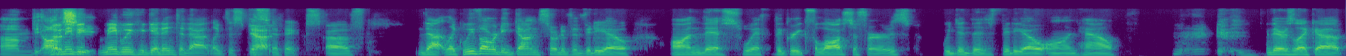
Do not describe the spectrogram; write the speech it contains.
um, the Well, Odyssey. maybe maybe we could get into that, like the Yeah. specifics of that. Like we've already done sort of a video on this with the Greek philosophers. We did this video on how there's like a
